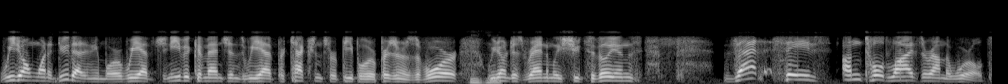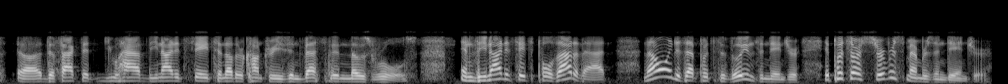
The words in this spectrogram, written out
we don't want to do that anymore. We have Geneva Conventions, we have protections for people who are prisoners of war. Mm-hmm. We don't just randomly shoot civilians that saves untold lives around the world. Uh, the fact that you have the United States and other countries invested in those rules. And the United States pulls out of that, not only does that put civilians in danger, it puts our service members in danger.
